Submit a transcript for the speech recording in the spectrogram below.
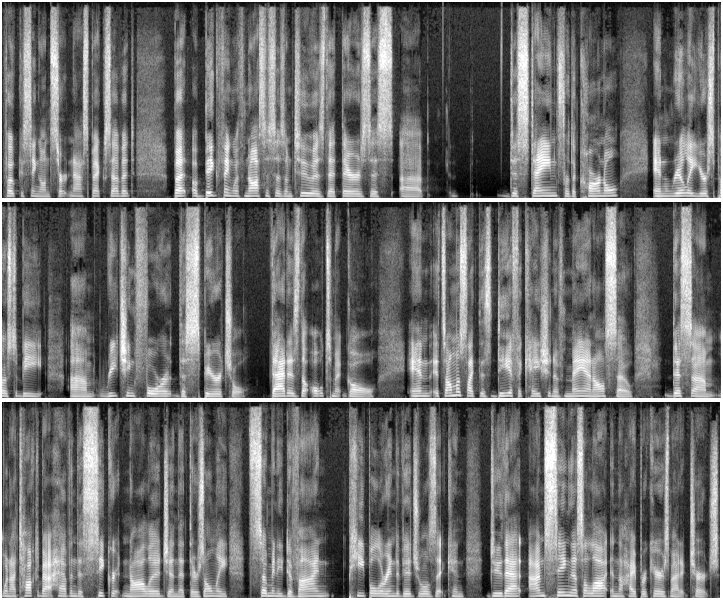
focusing on certain aspects of it. But a big thing with Gnosticism, too, is that there's this uh, disdain for the carnal, and really you're supposed to be um, reaching for the spiritual. That is the ultimate goal. And it's almost like this deification of man, also. This, um, when I talked about having this secret knowledge and that there's only so many divine people or individuals that can do that. I'm seeing this a lot in the hypercharismatic church.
